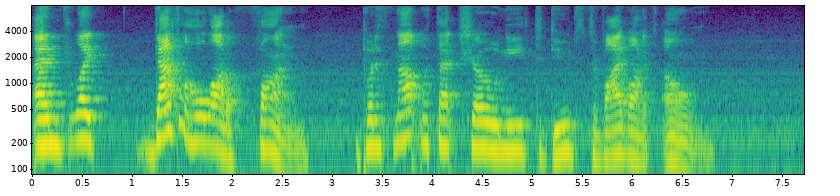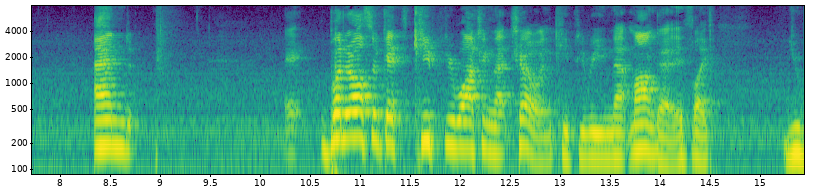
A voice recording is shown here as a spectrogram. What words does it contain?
And like that's a whole lot of fun, but it's not what that show needs to do to survive on its own. And it- but it also gets keeps you watching that show and keeps you reading that manga. It's like you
